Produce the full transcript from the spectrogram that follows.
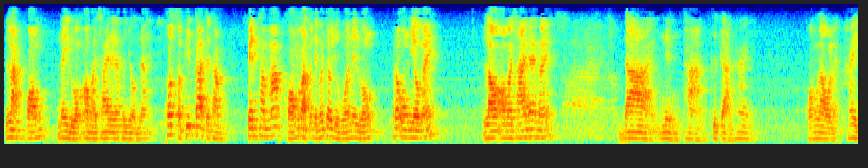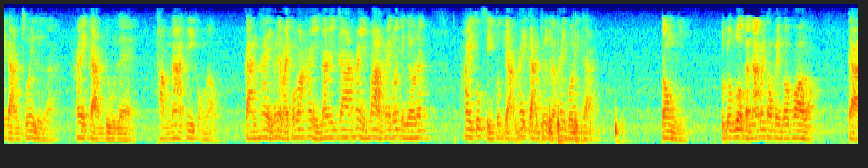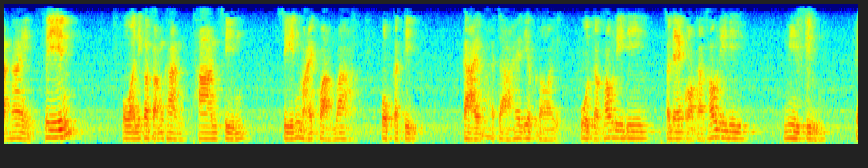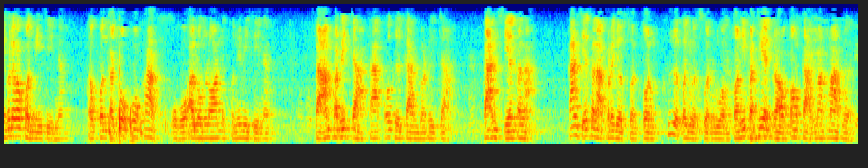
หลักของในหลวงเอามาใช้เลยนะคุณโยมนะทศพิธราชธรรมเป็นธรรมะของพระบาทสมเด็จพระเจ้าอยู่หัวในหลวง พระองค์เดียวไหมเราเอามาใช้ได้ไหม ได้หนึ่งทางคือการให้ของเราแหละให้การช่วยเหลือ ให้การดูแลทำหน้าที่ของเรา การให้ไม่ได้หมายความว่าให้นาฬิกาให้บ้านให้รถอย่างเดียวนะให้ทุกสิ่งทุกอย่างให้การช่วยเหลือให้บริการ ต้องมีรวบๆกันนะไม่ต้องเป็นพ่อๆหรอกการให้ศีลโอ้อันนี้ก็สำคัญ ทานศีลศีลหมายความว่าปกติกายวาจาให้เรียบร้อย พูดกับเขาดีๆ แสดงออกกับเขาดีๆ มีศีล นี่เขาเรียกว่าคนมีศีลนะเราคนกระโชกโคกข้าโอ้โหอารมณ์ร้อนเนี่ยคนไม่มีศีลนะสามปริจาคะก็คือการบริจาคการเสียสละการเสียสละประโยชน์ส่วนตนเพื่อประโยชน์ส่วนรวม ตอนนี้ประเทศเราต้องการมากๆเลย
